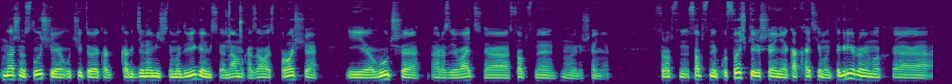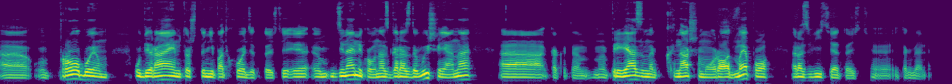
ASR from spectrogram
в нашем случае, учитывая, как, как динамично мы двигаемся, нам казалось проще и лучше развивать э, собственное ну, решение. Собственные, собственные кусочки решения, как хотим, интегрируем их, э, э, пробуем, убираем то, что не подходит. То есть э, э, динамика у нас гораздо выше, и она э, как это, привязана к нашему роадмэпу развития, то есть и так далее.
